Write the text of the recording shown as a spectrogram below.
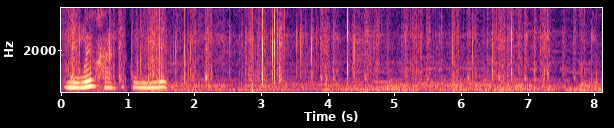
ผมยังไม่ผ่านตรงนี้ไป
